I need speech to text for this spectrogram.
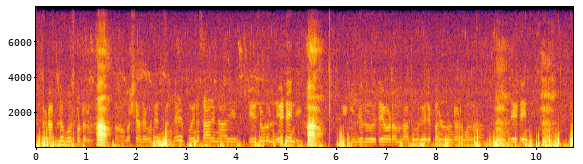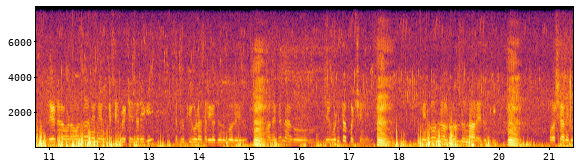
ఇంత కట్టలే పోసుకుంటారు. వర్షాలు లేకుంటే అంటే పోయినసారి నాది చేసుడు లేట్ అయింది. గింజలు తేవడం నాకు వేరే పనులు ఉండడం వల్ల లేట్ అయింది. లేట్ అవ్వడం వల్ల నేను వెనకసిరి పెట్టేసరికి దుక్కి కూడా సరిగా దున్నుకోలేదు. ఉమ్, అందుకే నాకు దిగుబడి తక్కువ వచ్చింది ఉమ్, మినిమం నాలుగు రోజులు. వర్షానికి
